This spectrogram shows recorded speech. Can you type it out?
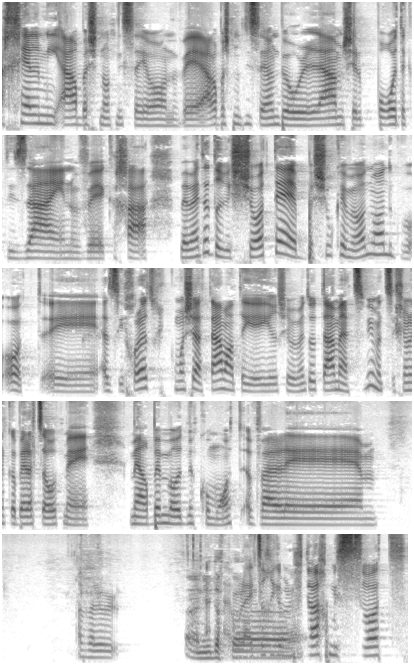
החל מארבע שנות ניסיון, וארבע שנות ניסיון בעולם של product design, וככה, באמת הדרישות אה, בשוק הן מאוד מאוד גבוהות. אה, אז יכול להיות, כמו שאתה אמרת, יאיר, שבאמת אותם מעצבים מצליחים לקבל הצעות מהרבה מאוד מקומות, אבל... אבל אני דווקא... אולי צריך גם לפתוח משרות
